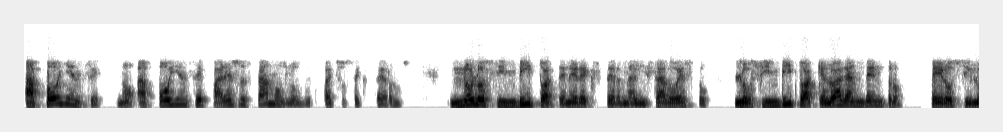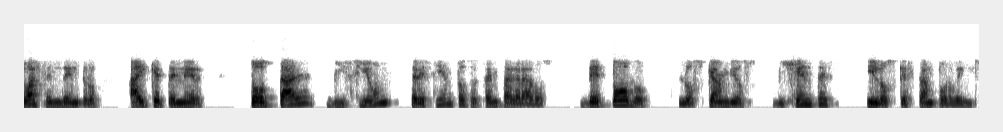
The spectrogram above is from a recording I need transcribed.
apóyense, ¿no? Apóyense, para eso estamos los despachos externos. No los invito a tener externalizado esto, los invito a que lo hagan dentro, pero si lo hacen dentro, hay que tener total visión 360 grados de todos los cambios vigentes y los que están por venir.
